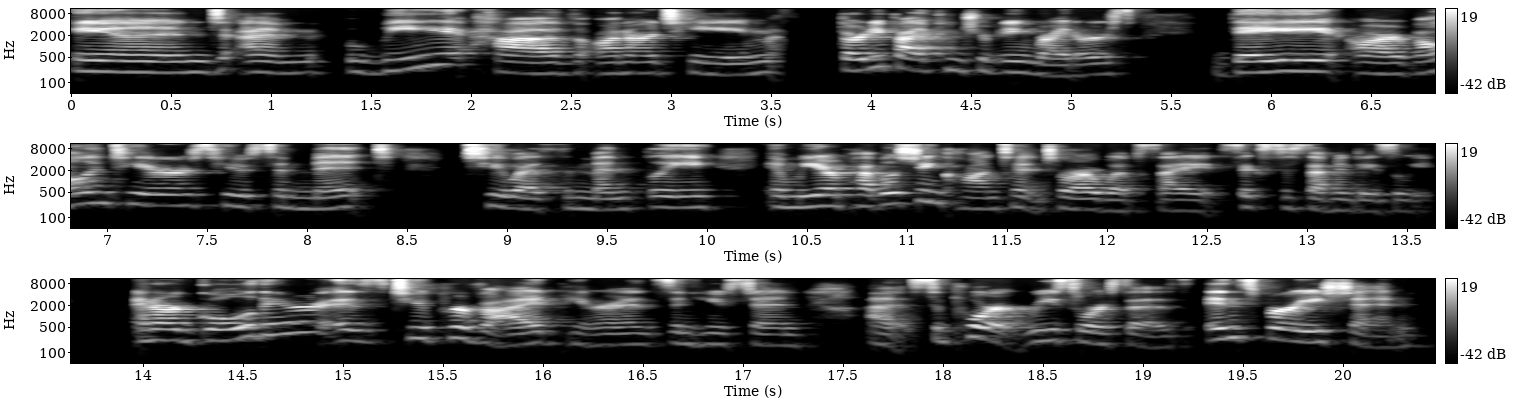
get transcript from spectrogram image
And um, we have on our team 35 contributing writers. They are volunteers who submit to us monthly, and we are publishing content to our website six to seven days a week. And our goal there is to provide parents in Houston uh, support, resources, inspiration,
